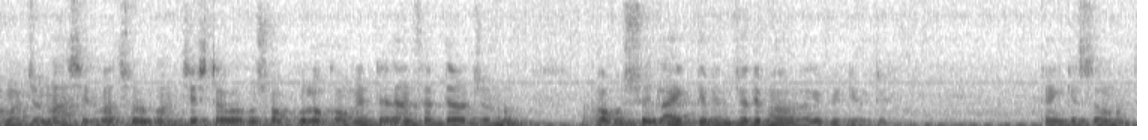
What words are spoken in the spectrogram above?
আমার জন্য আশীর্বাদ স্বরূপ। আমি চেষ্টা করব সবগুলো কমেন্টের অ্যান্সার দেওয়ার জন্য। আর অবশ্যই লাইক দেবেন যদি ভালো লাগে ভিডিওটি থ্যাংক ইউ সো মাচ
